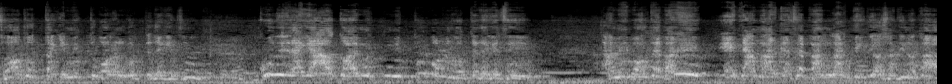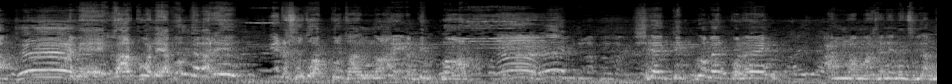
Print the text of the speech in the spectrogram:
সহযোদ্ধাকে মৃত্যুবরণ করতে দেখেছি। গুলি লেগে আহত মৃত্যু- মৃত্যুবরণ করতে দেখেছি। আমি বলতে পারি এটা আমার কাছে বাংলার দ্বিতীয় স্বাধীনতা। আমি গর্ব নিয়ে বলতে পারি এটা শুধু অভ্যুত্থান নয় এটা বিপ্লব। সেই বিপ্লবের পরে আমরা মাঠে নেমেছিলাম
